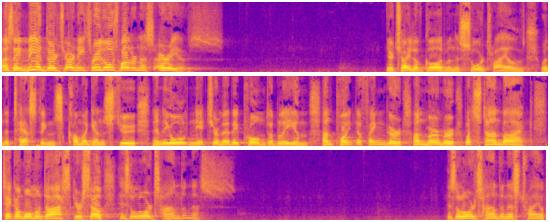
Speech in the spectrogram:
as they made their journey through those wilderness areas. Dear child of God, when the sore trials, when the testings come against you, then the old nature may be prone to blame and point the finger and murmur. But stand back. Take a moment to ask yourself, is the Lord's hand in this? Is the Lord's hand in this trial?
